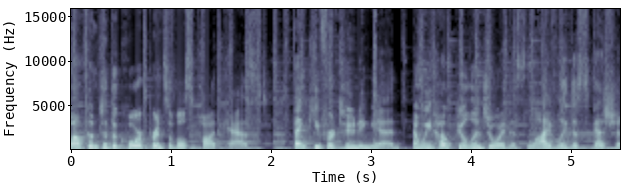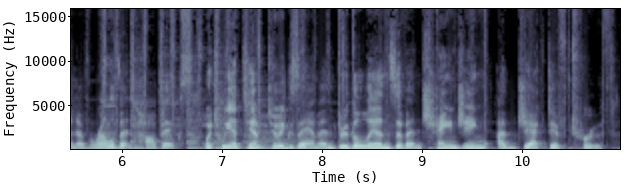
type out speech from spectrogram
Welcome to the Core Principles Podcast. Thank you for tuning in, and we hope you'll enjoy this lively discussion of relevant topics, which we attempt to examine through the lens of unchanging, objective truth.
